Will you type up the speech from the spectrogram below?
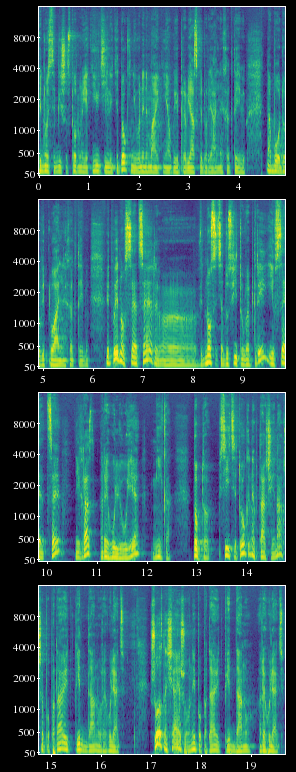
відносяться більше в сторону як utility токенів, вони не мають ніякої прив'язки до реальних активів або до віртуальних активів. Відповідно, все це е, відноситься до світу Web3, і все це якраз регулює Міка. Тобто всі ці токени так чи інакше попадають під дану регуляцію. Що означає, що вони попадають під дану регуляцію?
